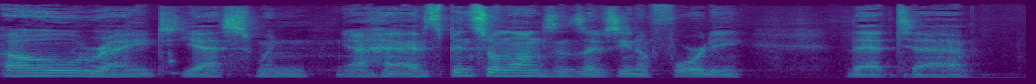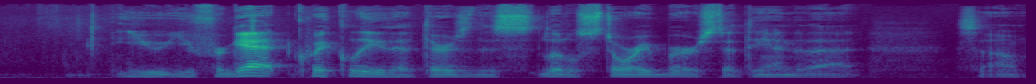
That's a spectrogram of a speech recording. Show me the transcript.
Oh, right. Yes. When uh, It's been so long since I've seen a 40 that... Uh you you forget quickly that there's this little story burst at the end of that. So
